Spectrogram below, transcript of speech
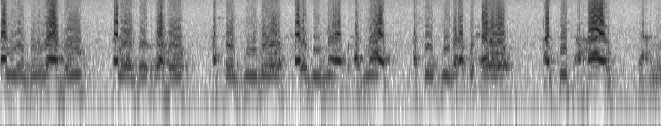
falyazurahu falyazurahu hasoo jiido xergii meha ku xirnaay hasoo jiido ku xero hadis ahaay yani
